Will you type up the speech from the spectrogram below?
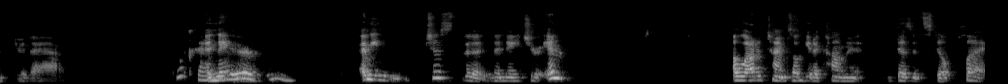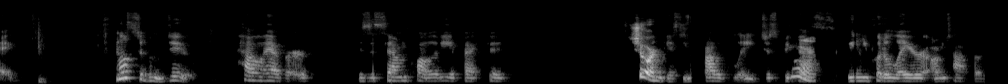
after that, Okay. and they're, I mean, just the the nature, and a lot of times I'll get a comment, "Does it still play?" Most of them do. However, is the sound quality affected? Sure. I'm guessing probably just because Yeah. when you put a layer on top of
